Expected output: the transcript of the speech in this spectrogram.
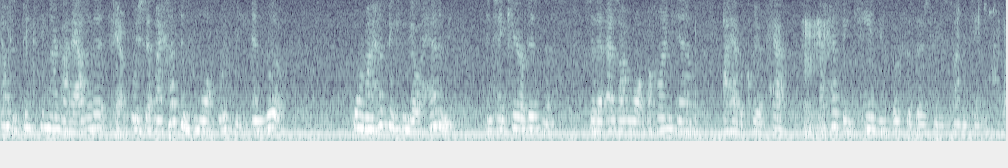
that was a big thing I got out of it. Yeah. Was that my husband can walk with me and will. Or my husband can go ahead of me and take care of business so that as I walk behind him, I have a clear path. My husband can't do both of those things simultaneously.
